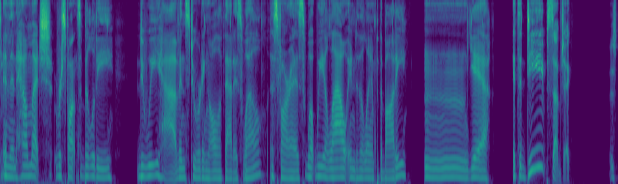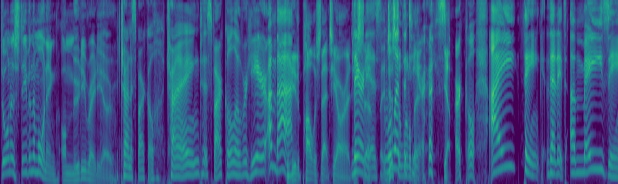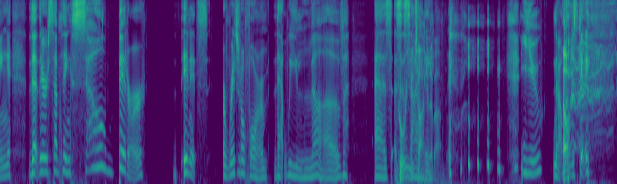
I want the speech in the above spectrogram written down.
And then how much responsibility do we have in stewarding all of that as well, as far as what we allow into the lamp of the body? Mm, yeah, it's a deep subject. It's Dawn and Steve in the morning on Moody Radio. Trying to sparkle, trying to sparkle over here. I'm you back. need to polish that tiara just, there it is. just we'll a let the little bit tear Yep. sparkle. I think that it's amazing that there's something so bitter in its original form that we love as a who society. are you talking about you? No, Oh. I'm just kidding.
